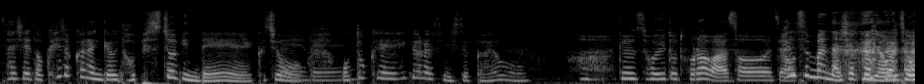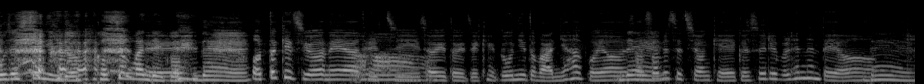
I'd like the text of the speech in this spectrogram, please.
사실 더 쾌적한 환경이 더 필수적인데, 그죠? 네, 네. 어떻게 해결할 수 있을까요? 아, 그래서 저희도 돌아와서 이제 한숨만 나셨군요. 우리 조호자 시장님도 걱정만 네. 되고. 네. 어떻게 지원해야 될지 아. 저희도 이제 개- 논의도 많이 하고요. 그래서 네. 서비스 지원 계획을 수립을 했는데요. 네.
